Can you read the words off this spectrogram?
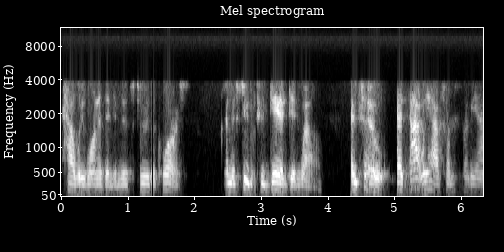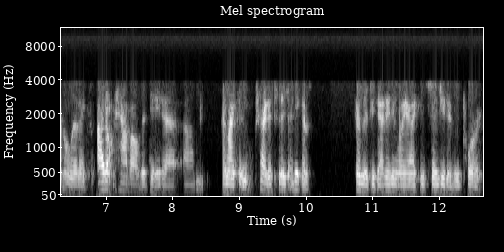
how we wanted them to move through the course. And the students who did, did well. And so at that we have some of the analytics. I don't have all the data, um, and I can try to send. I think I was going to do that anyway. I can send you the report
